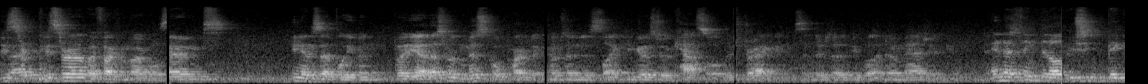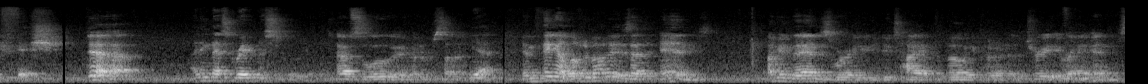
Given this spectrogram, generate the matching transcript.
he's, sur- he's surrounded by fucking muggles, and he ends up leaving. But yeah, that's where the mystical part of it comes in. Is like he goes to a castle, there's dragons, and there's other people that know magic. And I think that all, you seen Big Fish? Yeah, I think that's great mystical realism. absolutely, hundred percent. Yeah. And the thing I loved about it is at the end, I mean, the end is where you, you tie up the bow and you put it under the tree, right? And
